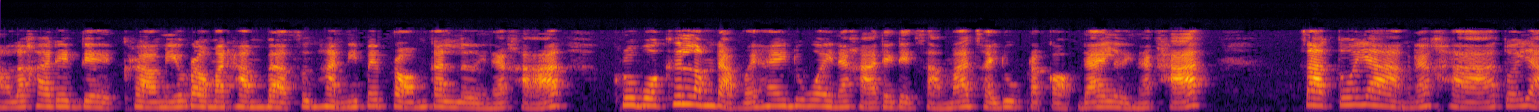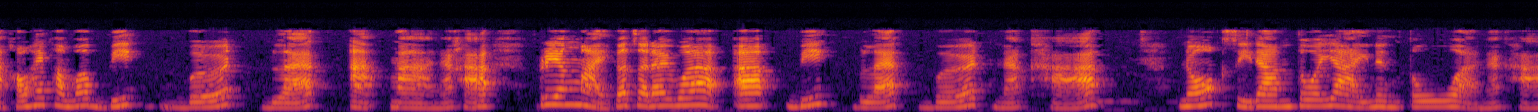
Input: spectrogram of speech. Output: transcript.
เอาละค่ะเด็กๆ คราวนี้เรามาทำแบบฝึกหัดนี้ไปพร้อมกันเลยนะคะ ครูโบขึ้นลำดับไว้ให้ด้วยนะคะ เด็กๆ สามารถใช้ดูประกอบได้เลยนะคะ จากตัวอย่างนะคะ ตัวอย่างเขาให้คำว่า big bird black อะมานะคะ เรียงใหม่ก็จะได้ว่า a big black bird นะคะ นกสีดำตัวใหญ่หนึ่งตัวนะคะ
